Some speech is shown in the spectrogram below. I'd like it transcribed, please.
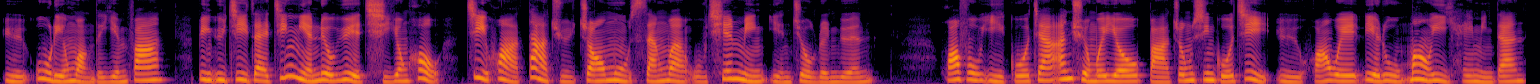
与物联网的研发，并预计在今年六月启用后，计划大举招募三万五千名研究人员。华府以国家安全为由，把中芯国际与华为列入贸易黑名单。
